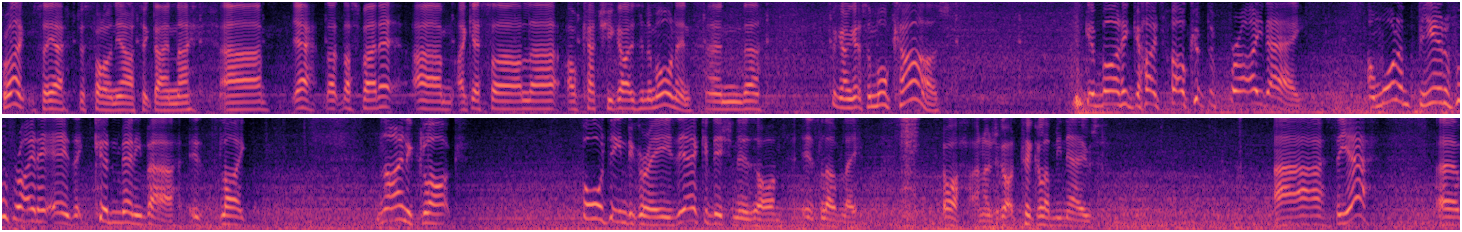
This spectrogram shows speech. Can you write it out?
Right, so yeah, just following the artic down now. Um, yeah, that, that's about it. Um, I guess I'll uh, I'll catch you guys in the morning, and uh, we're to get some more cars. Good morning, guys. Welcome to Friday, and what a beautiful Friday it is. It couldn't be any better. It's like nine o'clock, 14 degrees. The air conditioner's on. It's lovely. Oh, and I've just got a tickle on my nose. Uh, so yeah, uh,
